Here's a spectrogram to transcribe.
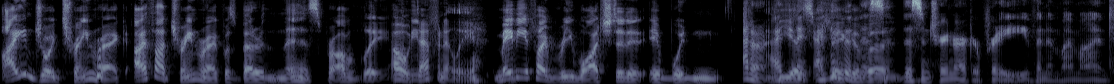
I enjoyed Trainwreck. I thought Trainwreck was better than this, probably. I Oh, mean, definitely. Maybe if I rewatched it, it, it wouldn't. I don't know. I think as I think big that of this, a- and, this and Trainwreck are pretty even in my mind.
